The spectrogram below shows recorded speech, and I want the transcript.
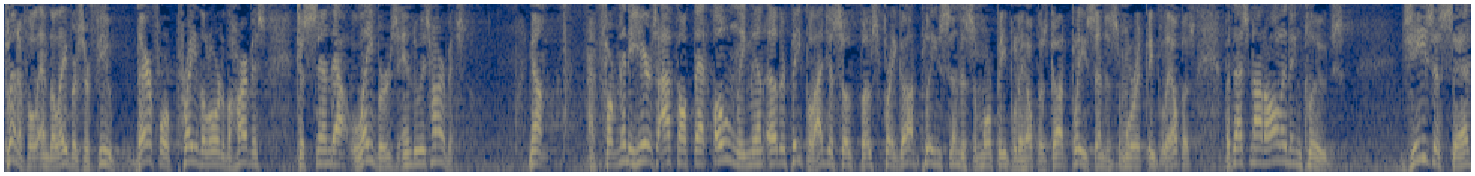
plentiful and the labors are few. Therefore pray the Lord of the harvest to send out labors into his harvest." Now, for many years, I thought that only meant other people. I just supposed to pray, God, please send us some more people to help us. God, please send us some more people to help us. But that's not all it includes. Jesus said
